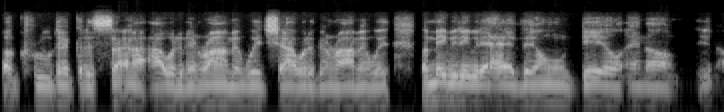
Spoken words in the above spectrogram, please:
a crew that could have I would have been rhyming with, I would have been rhyming with, but maybe they would have had their own deal, and um, you know,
